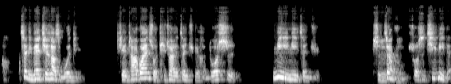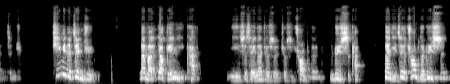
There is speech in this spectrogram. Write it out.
好，这里面牵涉到什么问题？检察官所提出来的证据很多是秘密证据。是政府说是机密的证据，机密的证据，那么要给你看，你是谁呢？就是就是 Trump 的律师看，那你这个 Trump 的律师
